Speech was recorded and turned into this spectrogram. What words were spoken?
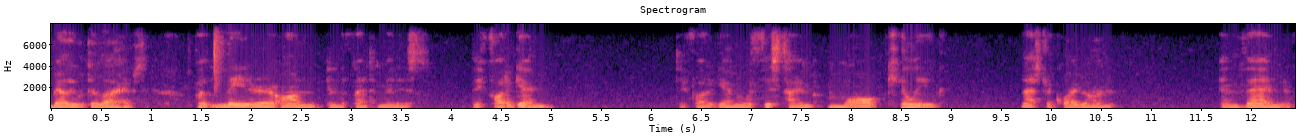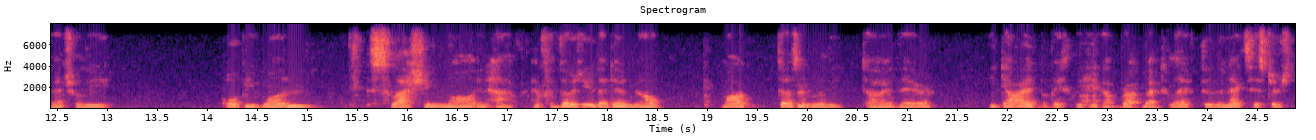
barely with their lives. But later on in the Phantom Menace, they fought again. They fought again with this time Maul killing Master Qui Gon, and then eventually Obi Wan slashing Maul in half. And for those of you that didn't know, Maul doesn't really die there. He died, but basically he got brought back to life through the Night Sisters,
